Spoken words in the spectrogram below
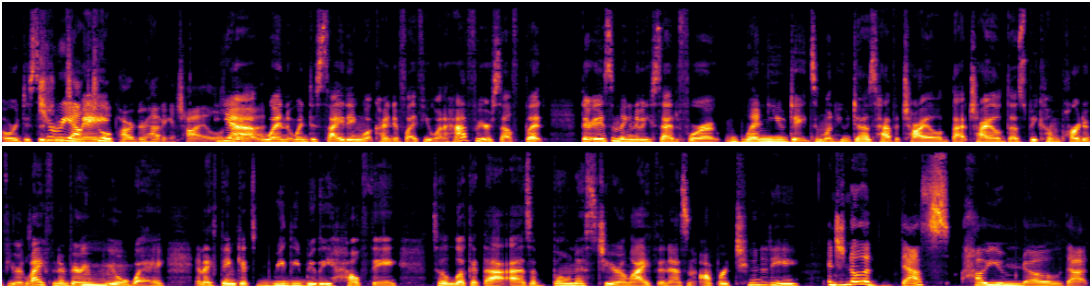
or decision to to, react make to a partner having a child. yeah, when when deciding what kind of life you want to have for yourself but there is something to be said for when you date someone who does have a child that child does become part of your life in a very Mm-hmm. real way and i think it's really really healthy to look at that as a bonus to your life and as an opportunity and to know that that's how you know that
